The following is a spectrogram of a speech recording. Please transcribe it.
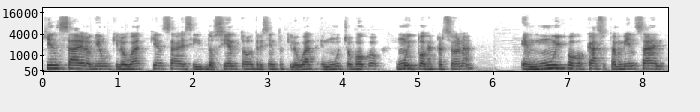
¿Quién sabe lo que es un kilowatt? ¿Quién sabe si 200 o 300 kilowatts es mucho o poco? Muy pocas personas. En muy pocos casos también saben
